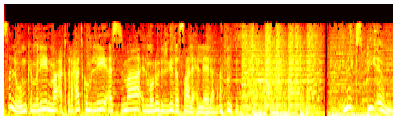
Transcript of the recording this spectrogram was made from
فاصل ومكملين مع اقتراحاتكم لأسماء المولود الجديد لصالح الليلة. Mix PM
